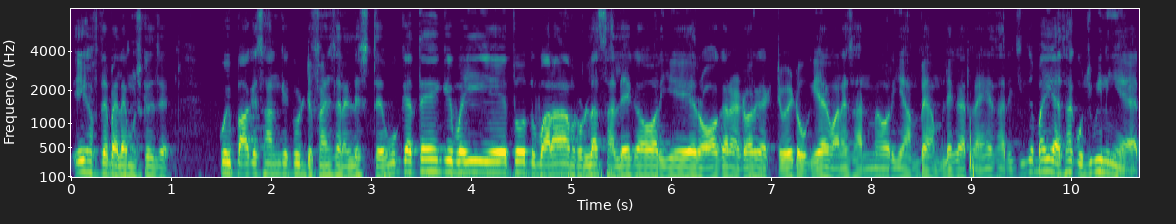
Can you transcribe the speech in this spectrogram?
ایک ہفتے پہلے مشکل سے۔ کوئی پاکستان کے کوئی ڈیفینس انالسٹ تھے، وہ کہتے ہیں کہ بھائی یہ تو دوبارہ امر اللہ سالے کا اور یہ را کا نیٹ ورک ایکٹیویٹ ہو گیا ہے افغانستان میں اور یہ ہم پہ حملے کر رہے ہیں، یہ ساری چیزیں۔ بھائی ایسا کچھ بھی نہیں ہے یار۔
